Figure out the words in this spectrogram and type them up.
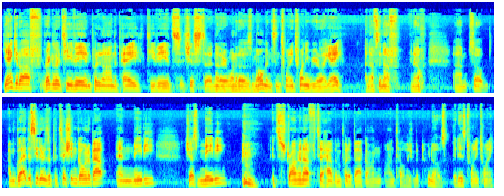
yank it off regular TV and put it on the pay TV, it's it's just another one of those moments in 2020 where you're like, hey, enough's enough, you know. Um, so I'm glad to see there's a petition going about and maybe, just maybe, it's strong enough to have them put it back on on television. But who knows? It is 2020.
